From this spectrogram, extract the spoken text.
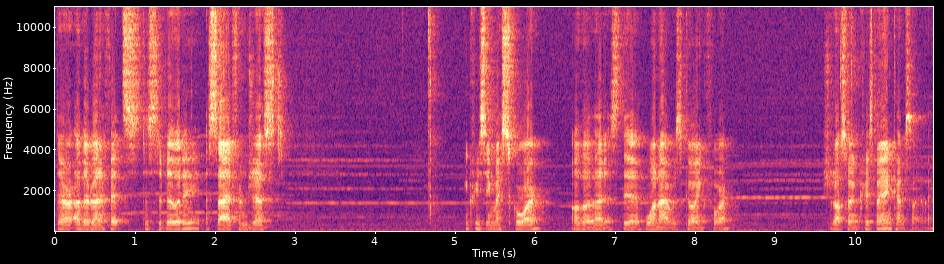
there are other benefits to stability aside from just increasing my score, although that is the one I was going for. Should also increase my income slightly.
